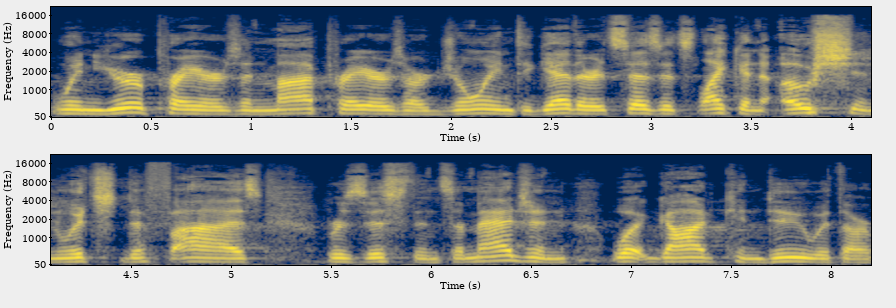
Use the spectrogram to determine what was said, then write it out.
when your prayers and my prayers are joined together. It says it's like an ocean which defies resistance. Imagine what God can do with our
